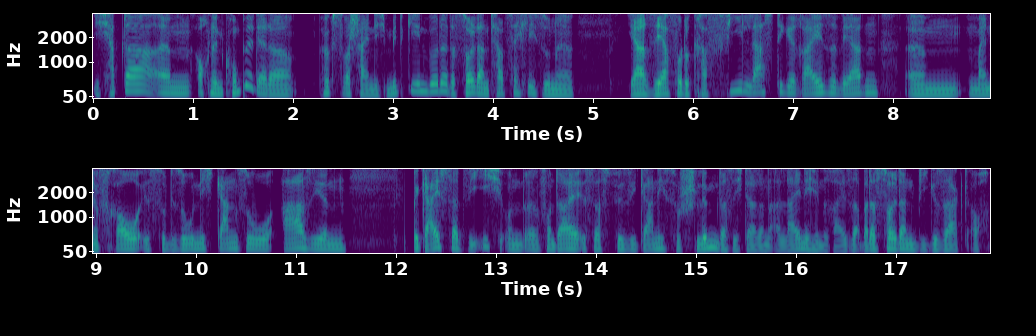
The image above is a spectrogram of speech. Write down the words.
Ich habe da ähm, auch einen Kumpel, der da höchstwahrscheinlich mitgehen würde. Das soll dann tatsächlich so eine ja, sehr fotografielastige Reise werden. Ähm, meine Frau ist sowieso nicht ganz so Asien begeistert wie ich und äh, von daher ist das für sie gar nicht so schlimm, dass ich da dann alleine hinreise. Aber das soll dann, wie gesagt, auch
